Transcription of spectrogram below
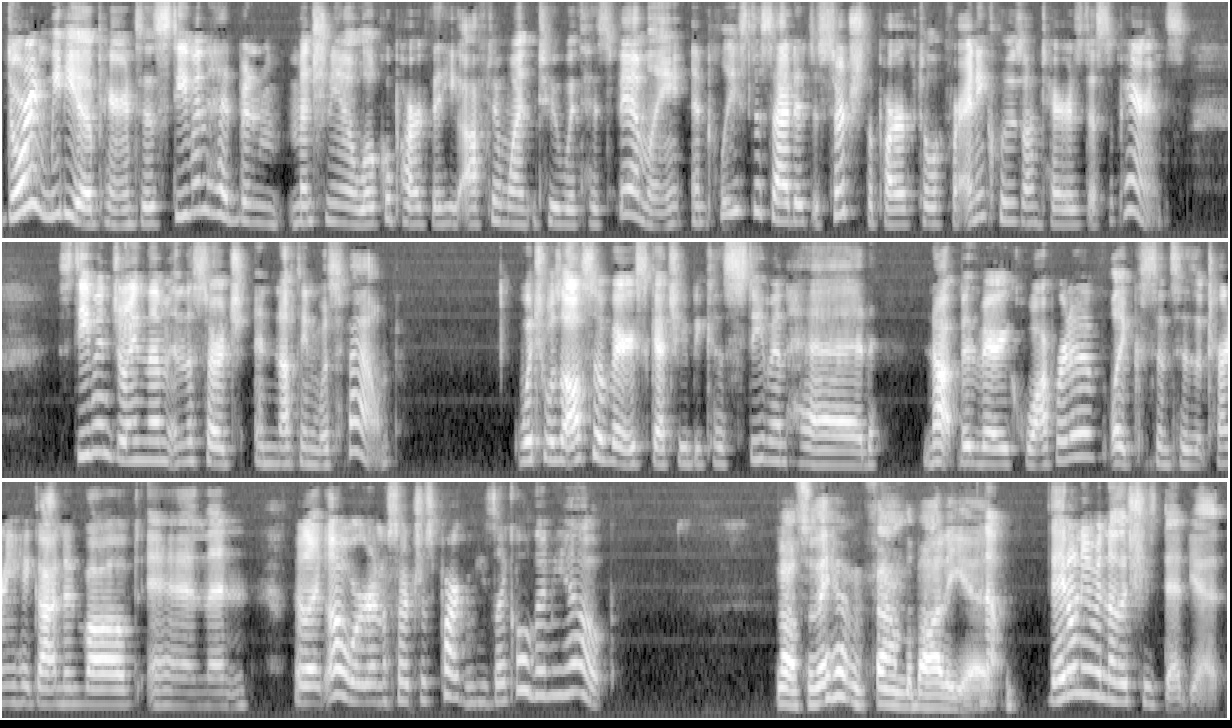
During media appearances, Stephen had been mentioning a local park that he often went to with his family, and police decided to search the park to look for any clues on Tara's disappearance. Stephen joined them in the search, and nothing was found. Which was also very sketchy because Stephen had not been very cooperative, like since his attorney had gotten involved, and then they're like, oh, we're going to search this park, and he's like, oh, let me help. No, oh, so they haven't found the body yet. No. They don't even know that she's dead yet.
